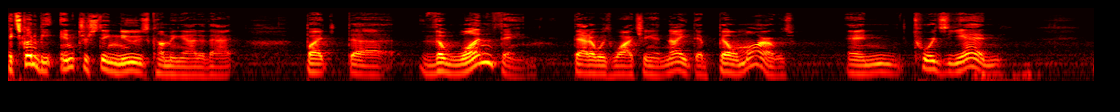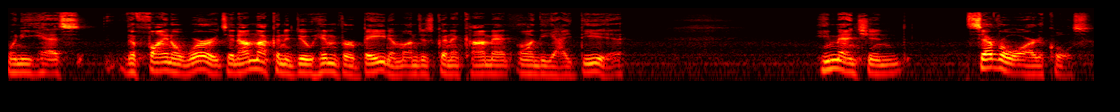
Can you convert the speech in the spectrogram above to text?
it's going to be interesting news coming out of that. But uh, the one thing that I was watching at night that Bill Maher was, and towards the end, when he has the final words, and I'm not going to do him verbatim, I'm just going to comment on the idea. He mentioned several articles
